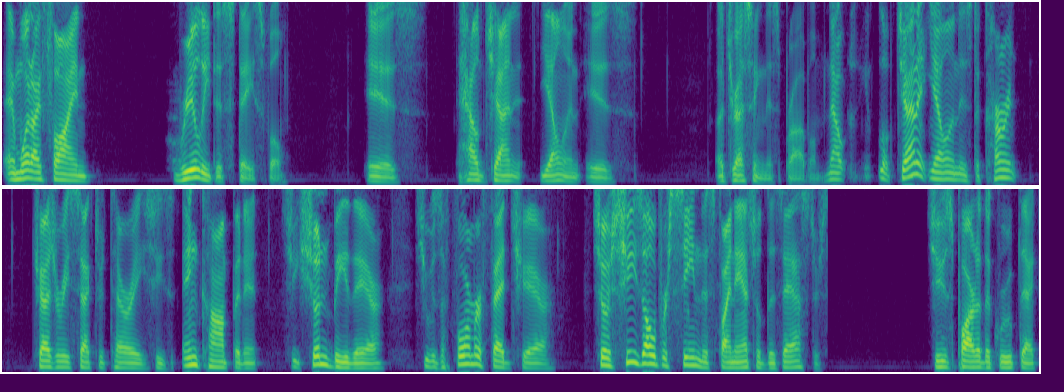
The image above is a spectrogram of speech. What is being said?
And what I find really distasteful is how Janet Yellen is addressing this problem. Now, look, Janet Yellen is the current Treasury Secretary. She's incompetent. She shouldn't be there. She was a former Fed chair. So she's overseen this financial disaster. She was part of the group that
